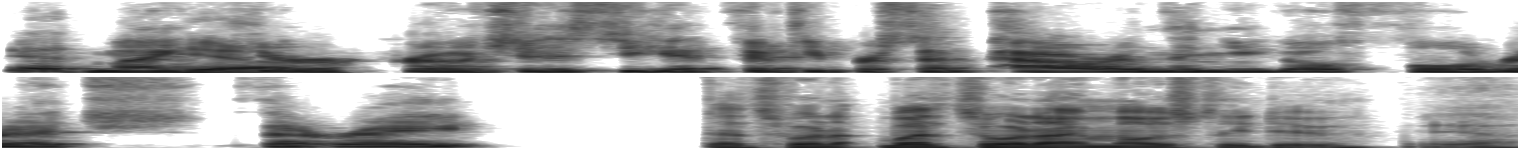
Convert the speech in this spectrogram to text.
Yeah, Mike, yeah. your approach is you get 50% power and then you go full rich. Is that right? That's what that's what I mostly do. Yeah.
